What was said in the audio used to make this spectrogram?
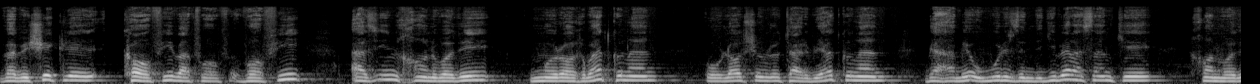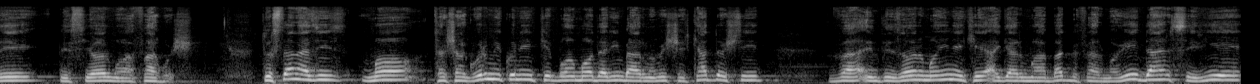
و به شکل کافی و وافی از این خانواده مراقبت کنن اولادشون رو تربیت کنن به همه امور زندگی برسن که خانواده بسیار موفق باشه. دوستان عزیز ما تشکر می‌کنیم که با ما در این برنامه شرکت داشتید. و انتظار ما اینه که اگر محبت بفرمایید در سری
